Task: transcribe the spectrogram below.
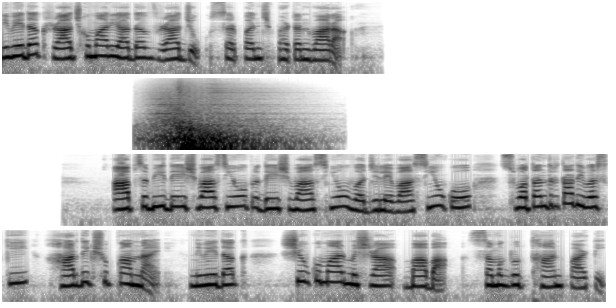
निवेदक राजकुमार यादव, राजू, सरपंच भटनवारा। आप सभी देशवासियों, प्रदेशवासियों व जिलेवासियों को स्वतंत्रता दिवस की हार्दिक शुभकामनाएँ। निवेदक शिव कुमार मिश्रा, बाबा, समग्र उत्थान पार्टी।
